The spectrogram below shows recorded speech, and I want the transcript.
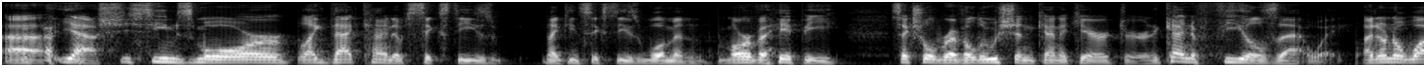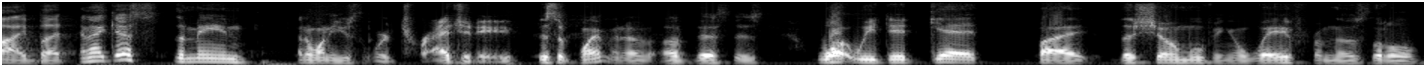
uh, yeah, she seems more like that kind of 60s, 1960s woman, more of a hippie, sexual revolution kind of character. It kind of feels that way. I don't know why, but. And I guess the main, I don't want to use the word tragedy, disappointment of, of this is what we did get by the show moving away from those little,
